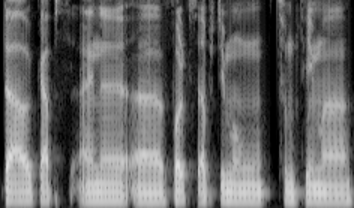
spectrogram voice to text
da gab es eine äh, Volksabstimmung zum Thema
